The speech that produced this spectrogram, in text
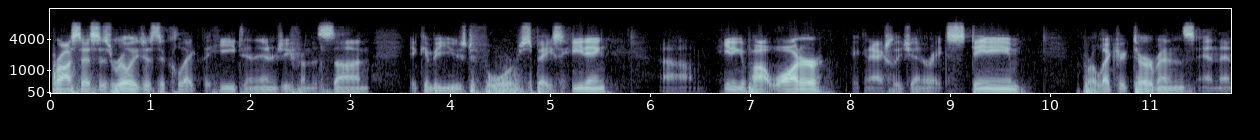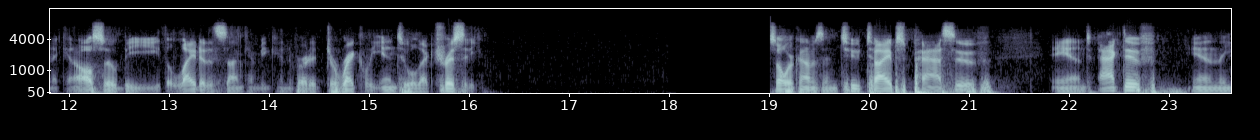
process is really just to collect the heat and energy from the sun. It can be used for space heating, um, heating of hot water. It can actually generate steam for electric turbines, and then it can also be, the light of the sun can be converted directly into electricity. Solar comes in two types, passive and active. In the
